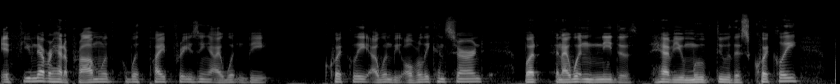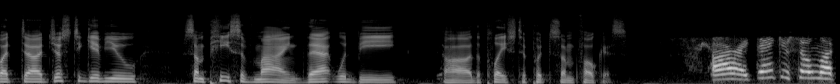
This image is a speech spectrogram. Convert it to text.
if you've never had a problem with, with pipe freezing, I wouldn't be quickly, I wouldn't be overly concerned. But and I wouldn't need to have you move through this quickly. But uh, just to give you some peace of mind, that would be uh, the place to put some focus. All right. Thank you so much.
